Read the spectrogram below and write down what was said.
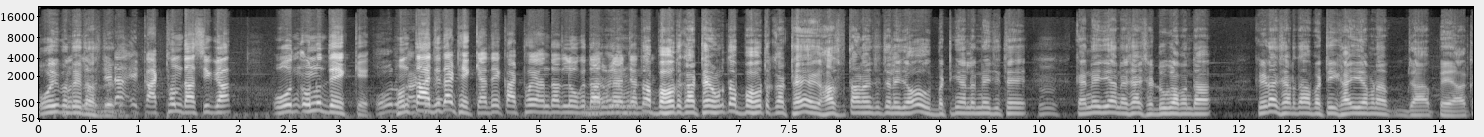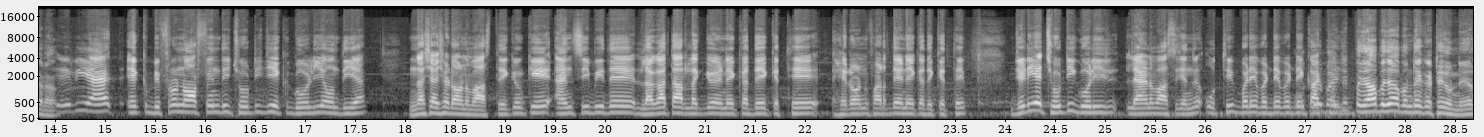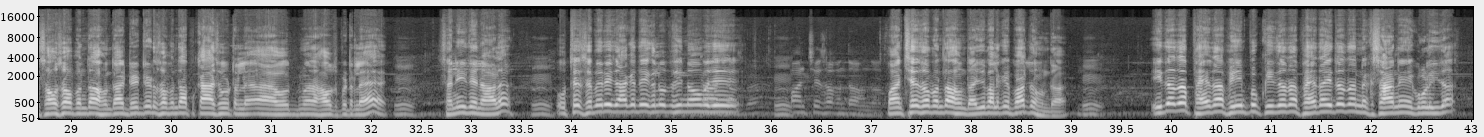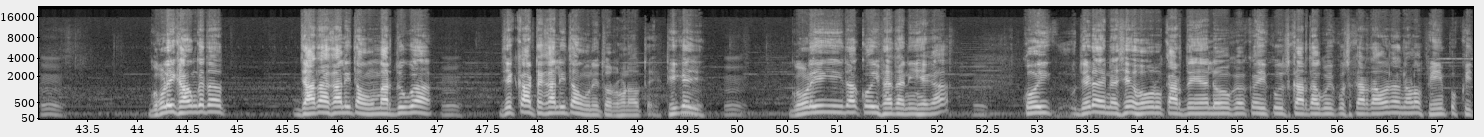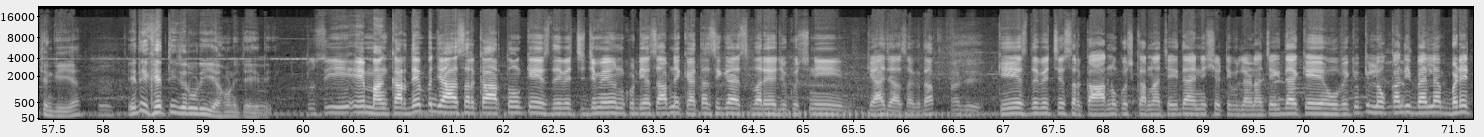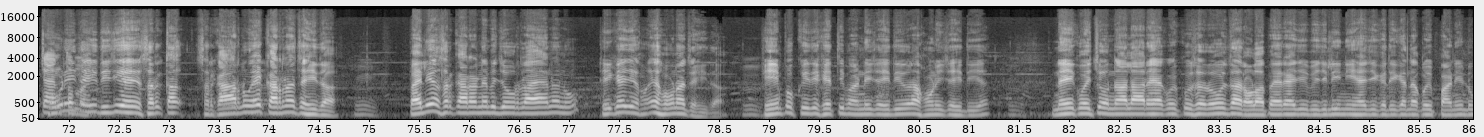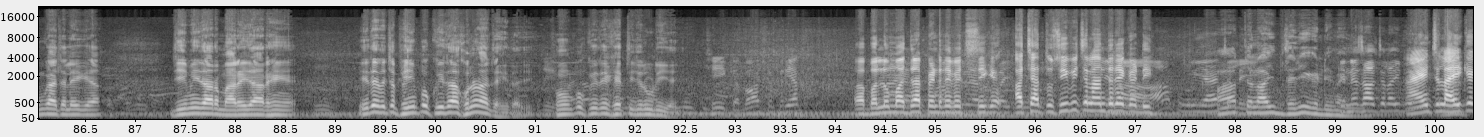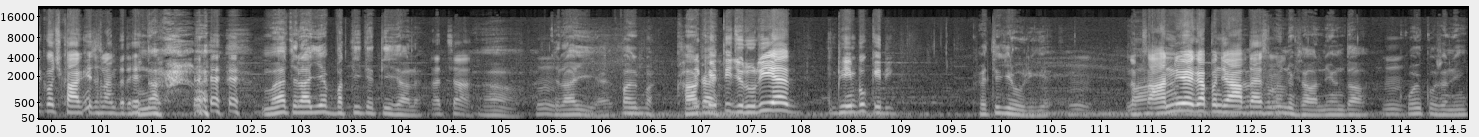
ਉਹੀ ਬੰਦੇ ਦੱਸਦੇ ਜਿਹੜਾ ਇਕੱਠ ਹੁੰਦਾ ਸੀਗਾ ਉਹ ਉਹਨੂੰ ਦੇਖ ਕੇ। ਹੁਣ ਤਾਂ ਅੱਜ ਦਾ ਠੇਕਿਆਂ ਤੇ ਇਕੱਠ ਹੋ ਜਾਂਦਾ ਲੋਕ ਦਾਰੂ ਲੈਣ ਹੁਣ ਜਾਂਦੇ। ਤਾਂ ਬਹੁਤ ਇਕੱਠ ਹੈ ਹੁਣ ਤਾਂ ਬਹੁਤ ਇਕੱਠ ਹੈ। ਹਸਪਤਾਲਾਂ 'ਚ ਚਲੇ ਜਾਓ ਬੱਟੀਆਂ ਲੰਨੇ ਜਿੱਥੇ। ਕਹਿੰਦੇ ਜੀ ਆ ਨਸ਼ਾ ਛੱਡੂਗਾ ਬੰਦਾ। ਕਿਹੜਾ ਛੱਡਦਾ? ਬੱਟੀ ਖਾਈ ਆਪਣਾ ਜਾ ਪਿਆ ਘਰਾਂ। ਇਹ ਵੀ ਹੈ ਇੱਕ ਬਿਫਰੋਨੋਰਫਿਨ ਦੀ ਛੋਟੀ ਜਿਹੀ ਇੱਕ ਗੋਲੀ ਆਉਂਦੀ ਹੈ। ਨਸ਼ਾ ਛਡਾਉਣ ਵਾਸਤੇ ਕਿਉਂਕਿ ਐਨਸੀਬੀ ਦੇ ਲਗਾਤਾਰ ਲੱਗੇ ਹੋਏ ਨੇ ਕਦੇ ਕਿੱਥੇ ਹੈਰੋਨ ਫੜਦੇ ਨੇ ਕਦੇ ਕਿੱਥੇ। ਜਿਹੜੀ ਇਹ ਛੋਟੀ ਗੋਲੀ ਲੈਣ ਵਾਸਤੇ ਜਾਂਦੇ ਨੇ ਉੱਥੇ ਵੀ ਬੜੇ ਵੱਡੇ ਵੱਡੇ ਇਕੱਠ ਬਾਈ ਜੀ 50 50 ਬੰਦੇ ਇਕੱਠੇ ਹੁੰਨੇ ਆ 100 100 ਬੰਦਾ ਹੁੰਦਾ 150 150 ਬੰਦਾ ਪ੍ਰਕਾਸ਼ ਹੋਟਲ ਹਸਪੀਟਲ ਹੈ ਸਨੀ ਦੇ ਨਾਲ। ਉੱਥੇ ਸਵੇਰੇ ਜਾ ਕੇ ਦੇਖ ਲਓ ਤੁਸੀਂ 9 ਵਜੇ। 5-600 ਬੰਦਾ। ਹੁੰਦਾ। 5-600 ਬੰਦਾ ਹੁੰਦਾ ਜੀ ਬਲਕਿ ਵੱਧ ਹੁੰਦਾ। ਇਹਦਾ ਤਾਂ ਫਾਇਦਾ ਫੀਮ ਭੁੱਕੀ ਦਾ ਤਾਂ ਫਾਇਦਾ ਇਹਦਾ ਤਾਂ ਨੁਕਸਾਨ ਹੈ ਗੋਲੀ ਦਾ। ਗੋਲੀ ਖਾਓਗੇ ਤਾਂ ਜ਼ਿਆਦਾ ਖਾ ਲਈ ਤਾਂ ਉਹ ਮਰ ਜਾਊਗਾ ਜੇ ਘੱਟ ਖਾ ਲਈ ਤਾਂ ਉਹ ਨਹੀਂ ਤੁਰ ਹੋਣਾ ਉੱਤੇ ਠੀਕ ਹੈ ਜੀ? ਗੋਲੀ ਦਾ ਕੋਈ ਫਾਇਦਾ ਨਹੀਂ ਹੈਗਾ। ਕੋਈ ਜਿਹੜੇ ਨਸ਼ੇ ਹੋਰ ਕਰਦੇ ਆ ਲੋਕ ਕੋਈ ਕੁਝ ਕਰਦਾ ਕੋਈ ਕੁਝ ਕਰਦਾ ਉਹਨਾਂ ਨਾਲੋਂ ਫੀਮ ਭੁੱਕੀ ਚੰਗੀ ਆ। ਇਹਦੀ ਖੇਤੀ ਜ਼ਰੂਰੀ ਆ ਹੋਣੀ ਚਾਹੀਦੀ। ਤੁਸੀਂ ਇਹ ਮੰਗ ਕਰਦੇ ਹੋ ਪੰਜਾਬ ਸਰਕਾਰ ਤੋਂ ਕਿ ਇਸ ਦੇ ਵਿੱਚ ਜਿਵੇਂ ਹੁਣ ਖੁੱਡੀਆਂ ਸਾਹਿਬ ਨੇ ਕਹਿਤਾ ਸੀਗਾ ਇਸ ਬਾਰੇ ਜੋ ਕੁਝ ਨਹੀਂ ਕਿਹਾ ਜਾ ਸਕਦਾ। ਹਾਂਜੀ। ਕਿ ਇਸ ਦੇ ਵਿੱਚ ਸਰਕਾਰ ਨੂੰ ਕੁਝ ਕਰਨਾ ਚਾਹੀਦਾ ਇਨੀਸ਼ੀਏਟਿਵ ਲੈਣਾ ਚਾਹੀਦਾ ਕਿ ਇਹ ਹੋਵੇ ਕਿਉਂਕਿ ਲੋਕਾਂ ਦੀ ਪਹਿਲਾਂ ਬੜੇ ਟਾਈਮ ਹੋਣੀ ਤੋਂ ਚਾਹੀਦੀ ਜੀ ਇਹ ਸਰਕਾ- ਸਰਕਾਰ ਨੂੰ ਇਹ ਕਰਨਾ ਚਾਹੀਦਾ। ਪਹਿਲੀਆਂ ਸਰਕਾਰਾਂ ਨੇ ਵੀ ਜ਼ੋਰ ਲਾਇਆ ਇਹਨਾਂ ਨੂੰ। ਠੀਕ ਹੈ ਜੀ, ਇਹ ਹੋਣਾ ਚਾਹੀਦਾ। ਫੀਮ ਭੁੱਕੀ ਦੀ ਖੇਤੀ ਬਣਨੀ ਚਾਹੀਦੀ, ਉਹਦਾ ਹੋਣੀ ਚਾਹੀਦੀ ਹੈ। ਨਹੀਂ ਕੋਈ ਝੋਨਾ ਲਾ ਰਿਹਾ, ਕੋਈ ਕੁਛ, ਰੋਜ਼ ਦਾ ਰੌਲਾ ਪੈ ਰਿਹਾ ਜੀ, ਬਿਜਲੀ ਨਹੀਂ ਹੈ ਜੀ, ਕਦੀ ਕਹਿੰਦਾ ਕੋਈ ਪਾਣੀ ਡੂੰਘਾ ਚਲੇ ਗਿਆ। ਜ਼ਿਮੀਦਾਰ ਮਾਰੇ ਜਾ ਰਹੇ ਹੈ। ਇਹਦੇ ਵਿੱਚ ਫੀਮ ਭੁੱਕੀ ਦਾ ਖੁੱਲਣਾ ਚਾਹੀਦਾ ਜੀ। ਫੀਮ ਭੁੱਕੀ ਦੀ ਖੇਤੀ ਜ਼ਰੂਰੀ ਹੈ ਜੀ। ਠੀਕ ਹੈ, ਬਹੁਤ ਸ਼ੁਕਰੀਆ। ਬੱਲੂ ਮਾਜਰਾ ਪਿੰਡ ਦੇ ਵਿੱਚ ਸੀਗੇ। ਅੱਛਾ, ਤੁਸੀਂ ਵੀ ਚਲਾਉਂਦੇ ਰਹੇ ਗੱਡੀ? ਹਾਂ ਚਲਾਈ ਬਥੇਰੀ ਗੱਡੀ ਮੈਂ ਕਿੰਨੇ ਸਾਲ ਚਲਾਈ ਐਂ ਚਲਾਈ ਕਿ ਕੁਝ ਖਾ ਕੇ ਚਲਾਉਂਦੇ ਰਹੇ? ਨਾ ਮੈਂ ਚਲਾਈ ਹੈ 32 33 ਸਾਲ। ਅੱਛਾ। ਹਾਂ ਚਲਾਈ ਹੈ ਪਰ ਖਾ ਕੇ ਖੇਤੀ ਜ਼ਰੂਰੀ ਹੈ ਭੀਮ ਭੁੱਕੀ ਦੀ? ਖੇਤੀ ਜ਼ਰੂਰੀ ਹੈ। ਨੁਕਸਾਨ ਨਹੀਂ ਹੋਏਗਾ ਪੰਜਾਬ ਦਾ ਇਸ ਨਾਲ? ਨੁਕਸਾਨ ਨਹੀਂ ਹੁੰਦਾ ਕੋਈ ਕੁਝ ਨਹੀਂ।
